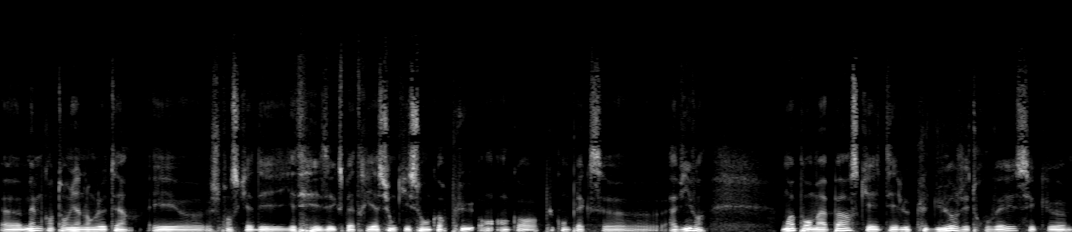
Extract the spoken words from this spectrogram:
Euh, même quand on vient de l'Angleterre. Et je pense qu'il y a des il y a des expatriations qui sont encore plus encore plus complexes à vivre. Moi, pour ma part, ce qui a été le plus dur, j'ai trouvé, c'est que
